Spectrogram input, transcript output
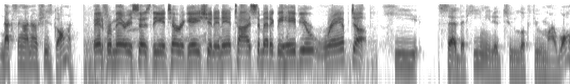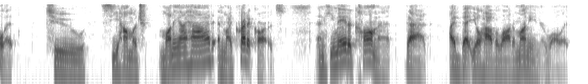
Next thing I know, she's gone. And from there, he says the interrogation and anti-Semitic behavior ramped up. He said that he needed to look through my wallet to see how much money I had and my credit cards. And he made a comment that, I bet you'll have a lot of money in your wallet.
